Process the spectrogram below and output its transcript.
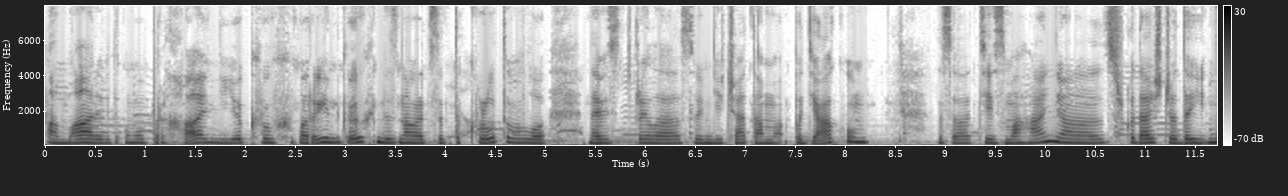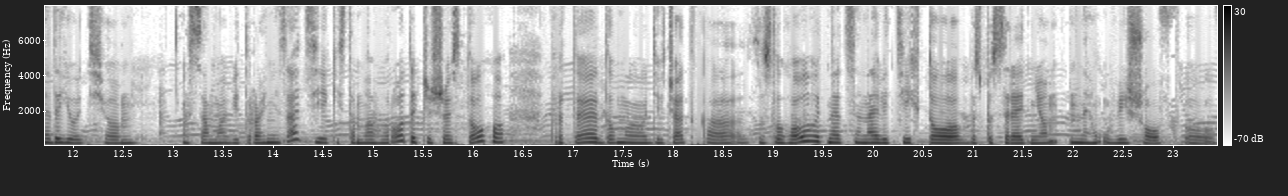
амареві, такому проханні, як в хмаринках. Не знаю, це так круто було. Навіть створила своїм дівчатам подяку за ці змагання. Шкода, що не дають ем, саме від організації якісь там нагороди чи щось того. Проте, думаю, дівчатка заслуговують на це, навіть ті, хто безпосередньо не увійшов в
